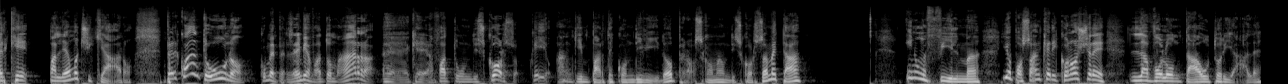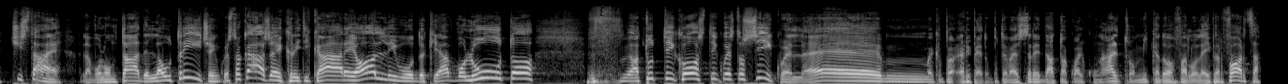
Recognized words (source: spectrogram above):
Perché parliamoci chiaro, per quanto uno, come per esempio ha fatto Marra, eh, che ha fatto un discorso che io anche in parte condivido, però secondo me è un discorso a metà, in un film io posso anche riconoscere la volontà autoriale. Ci sta, eh, la volontà dell'autrice in questo caso è criticare Hollywood che ha voluto a tutti i costi questo sequel. Eh, ripeto, poteva essere dato a qualcun altro, mica doveva farlo lei per forza.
